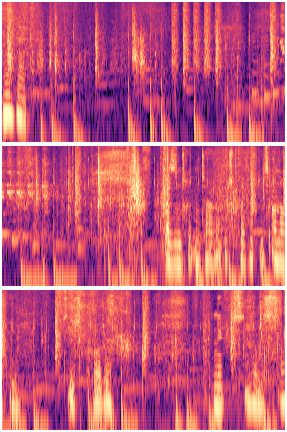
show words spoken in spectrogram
Mhm. Also im dritten Tag auf Pitch Perfect ist auch noch hier. Sehe ich gerade. Nächsten Samstag.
